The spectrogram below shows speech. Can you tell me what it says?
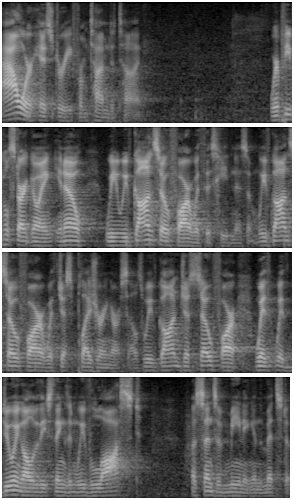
our history from time to time, where people start going, you know, we, we've gone so far with this hedonism. We've gone so far with just pleasuring ourselves. We've gone just so far with, with doing all of these things, and we've lost a sense of meaning in the midst of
